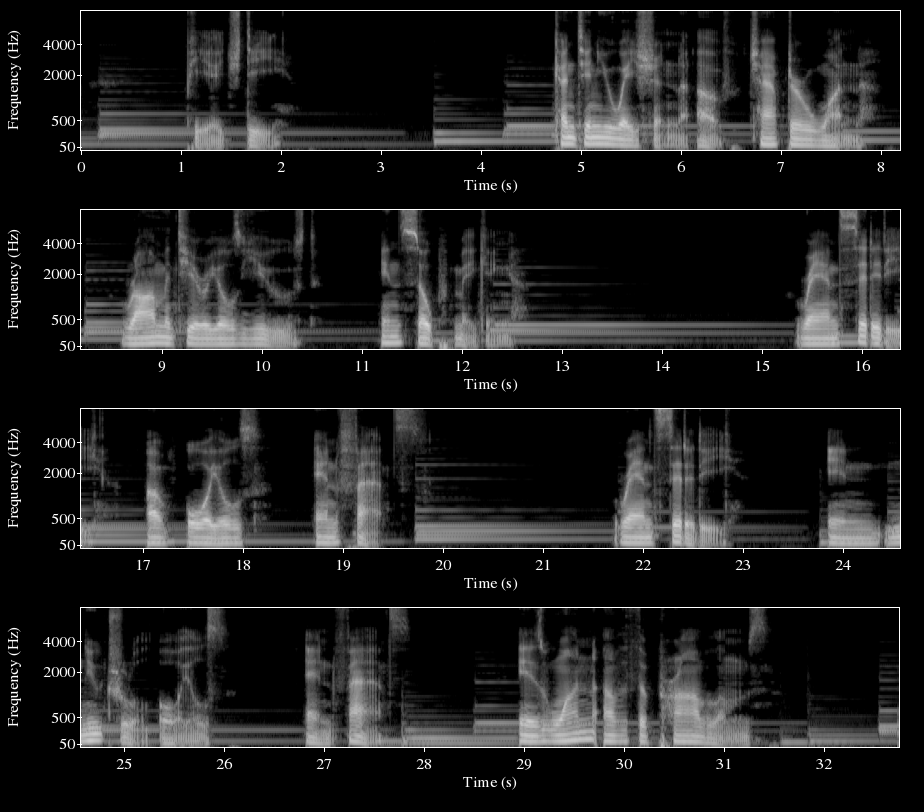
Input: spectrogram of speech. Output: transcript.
PhD. Continuation of Chapter 1 Raw Materials Used in Soap Making. Rancidity of Oils and Fats. Rancidity in neutral oils and fats is one of the problems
